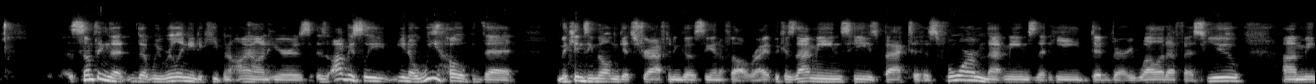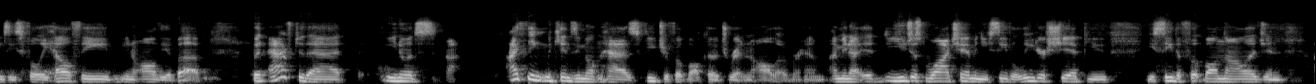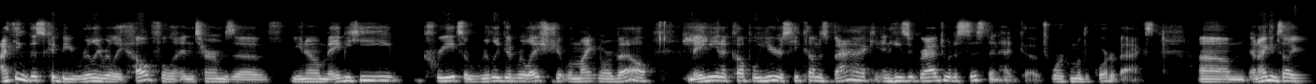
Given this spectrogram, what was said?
something that that we really need to keep an eye on here is is obviously you know we hope that McKenzie Milton gets drafted and goes to the NFL, right? Because that means he's back to his form. That means that he did very well at FSU um, means he's fully healthy, you know, all the above. But after that, you know, it's I think McKenzie Milton has future football coach written all over him. I mean, it, you just watch him and you see the leadership, you you see the football knowledge, and I think this could be really really helpful in terms of you know maybe he creates a really good relationship with Mike Norvell. Maybe in a couple years he comes back and he's a graduate assistant head coach working with the quarterbacks. Um, and I can tell you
